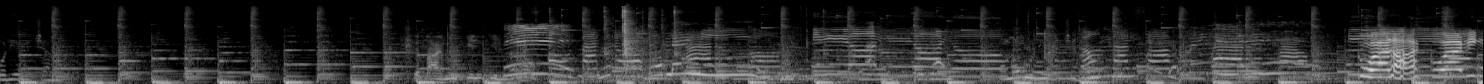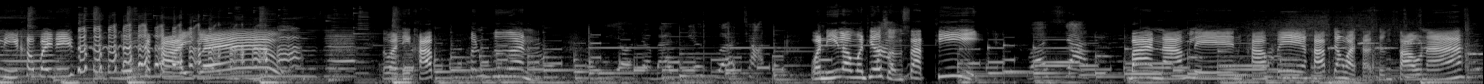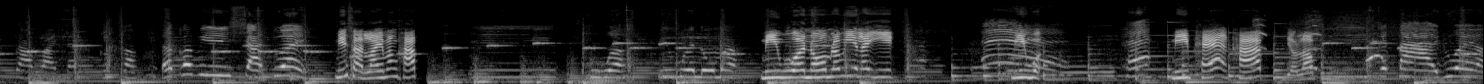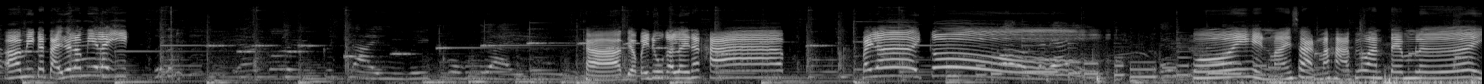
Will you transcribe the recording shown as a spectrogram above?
Audio Jungle. กระต่ายมันกินอิ่มแล้วมันโดนไม่มีอีอันนี้ไม่มีน้องนันฟาร์มเป็นเขากลัวเหรอ กลัววิ่งหนีเข้าไปในกรงกระต่ายอีกแล้ว สวัสดีครับ เพื่อนเราจะไปเที่ยวสวนสัตว์ๆวันนี้เรามาเที่ยวสวนสัตว์ที่สวนสัตว์บ้านน้ำเลน คาเฟ่ครับ จังหวัดฉะเชิงเซานะ สัตว์อะไรบ้างครับ มีวัว มีวัวโนมา มีวัวนมแล้วมีอะไรอีก มีวัว แพะ มีแพะครับ เดี๋ยวเรามีกระต่ายด้วยอะเออมีกระต่ายด้วยแล้วมีอะไรอีกแล้วก็มีกระต่ายอยู่ในกรงใหญ่ด้วยครับ เดี๋ยวไปดูกันเลยนะครับ ไปเลย go โอ้ยเห็นไหมสัตว์มาหาพี่วันเต็มเลย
